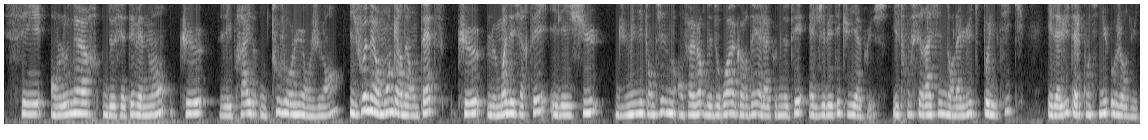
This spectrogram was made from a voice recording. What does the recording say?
C'est en l'honneur de cet événement que les Prides ont toujours lieu en juin. Il faut néanmoins garder en tête que le mois des fiertés, il est issu du militantisme en faveur des droits accordés à la communauté LGBTQIA+. Il trouve ses racines dans la lutte politique et la lutte, elle continue aujourd'hui.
